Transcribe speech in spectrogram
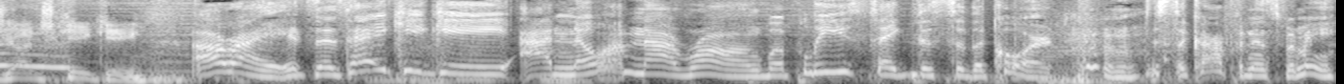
Judge Keke? All right. It says, Hey, Keke, I know I'm not wrong, but please take this to the court. it's the confidence for me.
